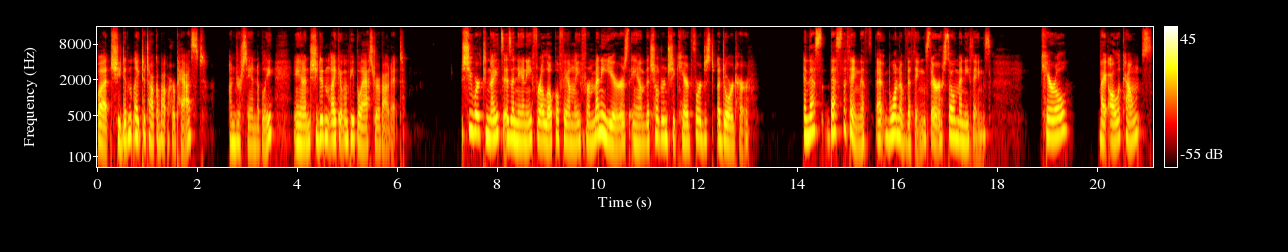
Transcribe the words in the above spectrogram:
but she didn't like to talk about her past, understandably, and she didn't like it when people asked her about it. She worked nights as a nanny for a local family for many years, and the children she cared for just adored her. And that's that's the thing. That's uh, one of the things. There are so many things. Caril, by all accounts,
